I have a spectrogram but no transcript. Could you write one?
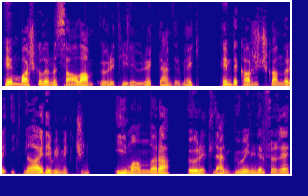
hem başkalarını sağlam öğretiyle yüreklendirmek hem de karşı çıkanları ikna edebilmek için imanlara öğretilen güvenilir söze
